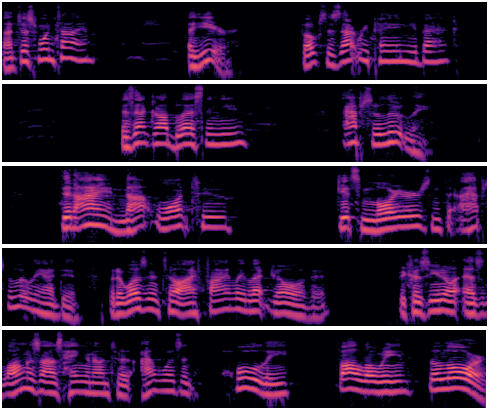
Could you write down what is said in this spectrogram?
Not just one time, Amen. a year. Folks, is that repaying you back? Is that God blessing you? Absolutely. Did I not want to get some lawyers? And th- Absolutely, I did. But it wasn't until I finally let go of it because, you know, as long as I was hanging on to it, I wasn't wholly following the Lord.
